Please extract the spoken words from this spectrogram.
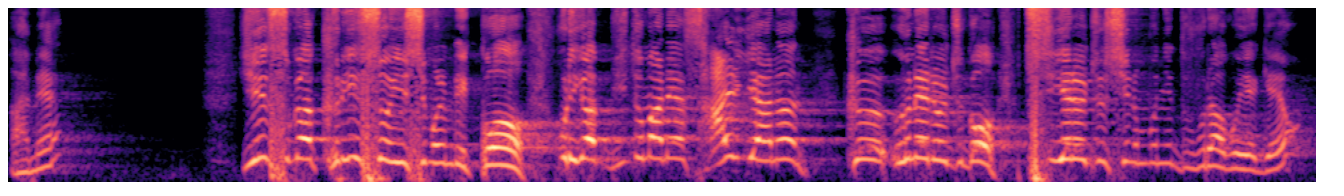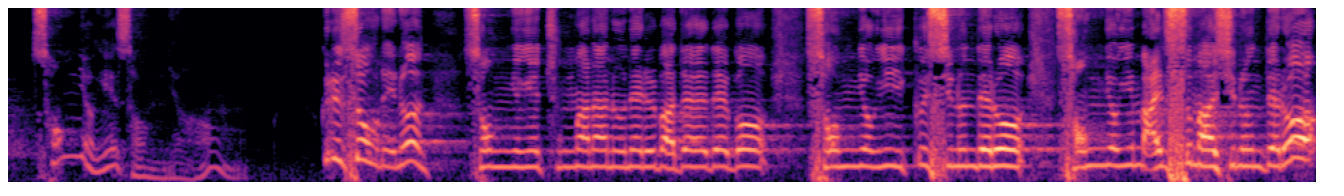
아멘. 예수가 그리스도이심을 믿고 우리가 믿음 안에 살게 하는 그 은혜를 주고 지혜를 주시는 분이 누구라고 얘기해요? 성령의 성령. 그래서 우리는 성령의 충만한 은혜를 받아야 되고 성령이 이끄시는 대로 성령이 말씀하시는 대로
